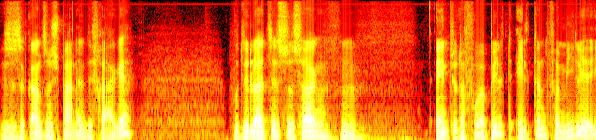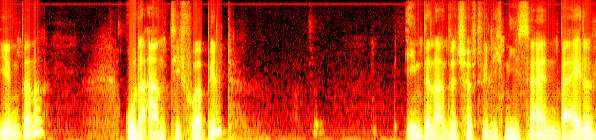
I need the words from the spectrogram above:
ist es eine ganz so spannende Frage, wo die Leute so sagen, hm, entweder Vorbild, Eltern, Familie, irgendeiner, oder Anti-Vorbild. In der Landwirtschaft will ich nie sein, weil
